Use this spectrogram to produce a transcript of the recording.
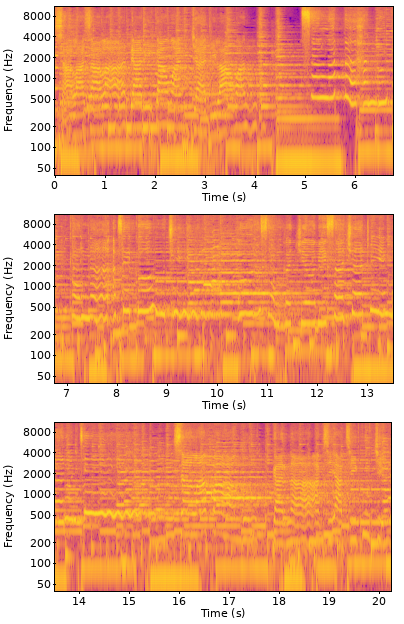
Salah-salah dari kawan jadi lawan bisa jadi meruncing Salah paham bu karena aksi-aksi kucing.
